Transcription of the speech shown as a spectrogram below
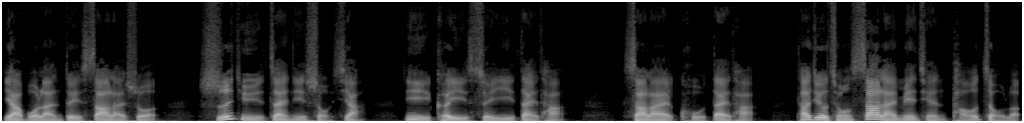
亚伯兰对撒来说：“使女在你手下，你可以随意待她。”撒来苦待她，他就从撒来面前逃走了。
